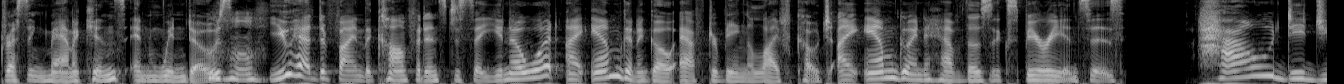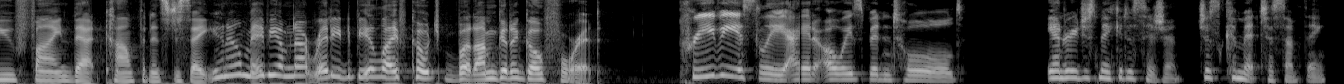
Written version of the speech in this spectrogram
dressing mannequins and windows, mm-hmm. you had to find the confidence to say, you know what, I am going to go after being a life coach. I am going to have those experiences. How did you find that confidence to say, you know, maybe I'm not ready to be a life coach, but I'm going to go for it? Previously, I had always been told, Andrea, just make a decision, just commit to something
